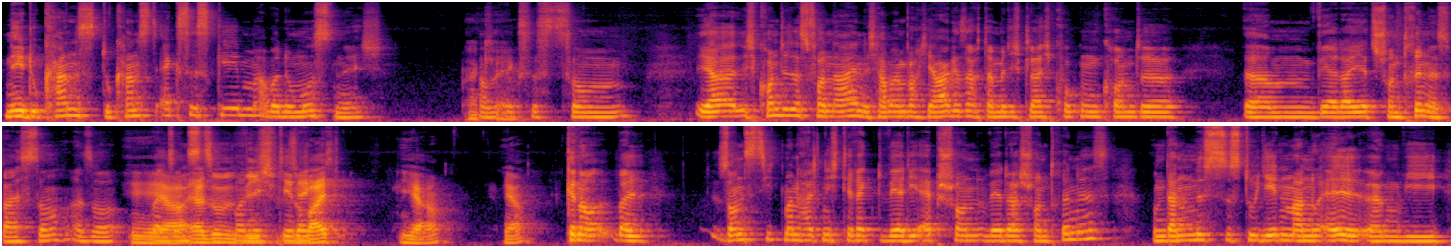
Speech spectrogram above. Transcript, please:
Nee, du kannst, du kannst Access geben, aber du musst nicht. Also Okay. Access zum. Ja, ich konnte das verneinen. Ich habe einfach Ja gesagt, damit ich gleich gucken konnte, ähm, wer da jetzt schon drin ist, weißt du? Also, weil Ja, sonst sieht also man wie nicht ich, direkt. soweit, ja, ja, Genau, weil sonst sieht man halt nicht direkt, wer die App schon, wer da schon drin ist. Und dann müsstest du jeden manuell irgendwie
